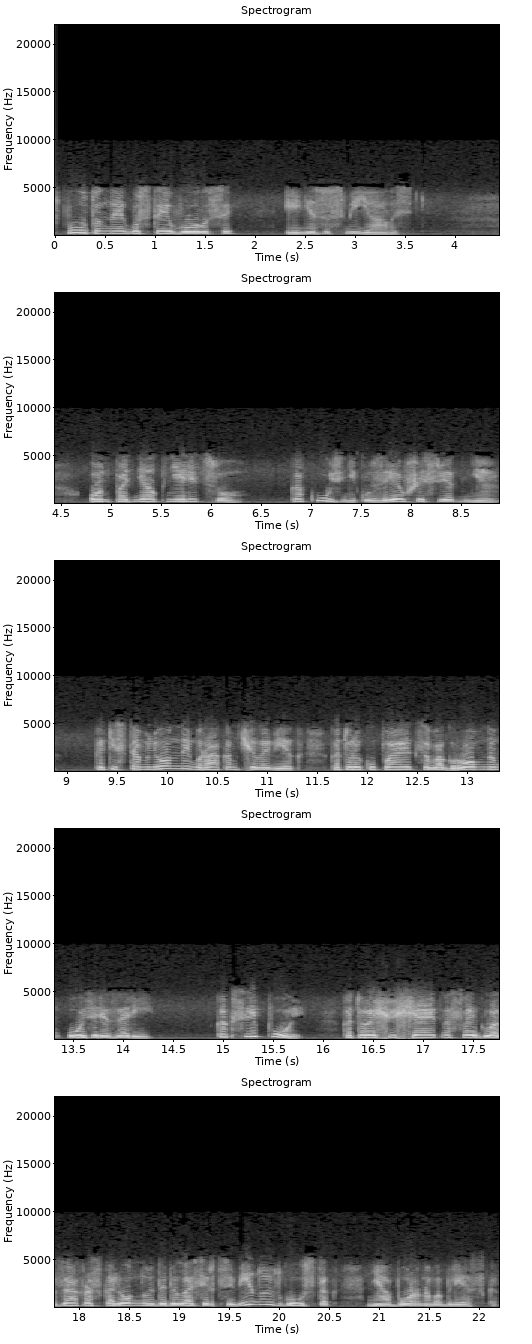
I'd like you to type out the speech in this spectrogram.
спутанные густые волосы, и не засмеялась. Он поднял к ней лицо, как узник, узревший свет дня как истомленный мраком человек, который купается в огромном озере зари, как слепой, который ощущает на своих глазах раскаленную до бела сердцевину и сгусток необорного блеска.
